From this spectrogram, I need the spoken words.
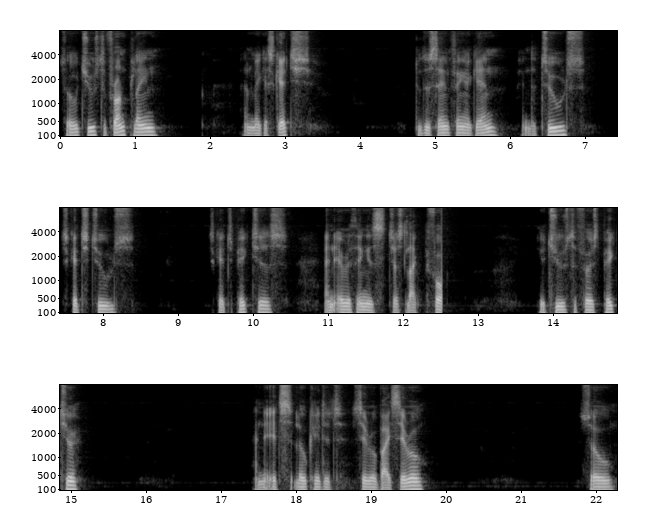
So choose the front plane and make a sketch. Do the same thing again in the tools, sketch tools, sketch pictures and everything is just like before. You choose the first picture and it's located 0 by 0 so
